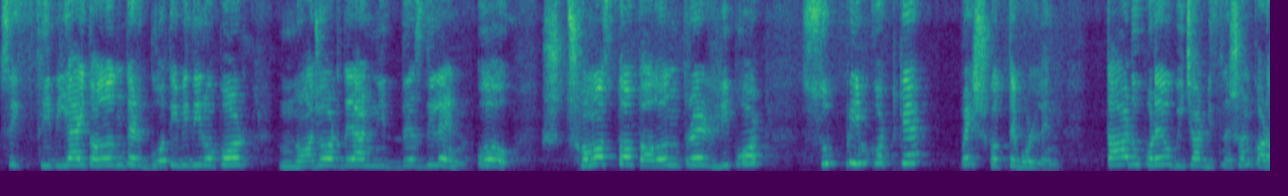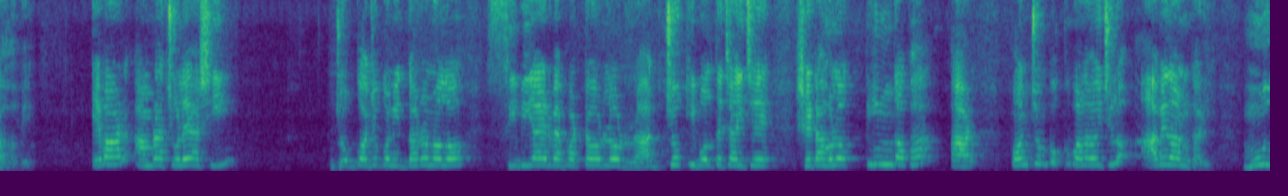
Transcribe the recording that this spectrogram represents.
সেই সিবিআই তদন্তের গতিবিধির ওপর নজর দেওয়ার নির্দেশ দিলেন ও সমস্ত তদন্তের রিপোর্ট সুপ্রিম কোর্টকে পেশ করতে বললেন। তার উপরেও বিচার বিশ্লেষণ করা হবে। এবার আমরা চলে আসি যোগ্য অযোগ্য নির্ধারণ হলো সিবিআইয়ের ব্যাপারটা হলো, রাজ্য কি বলতে চাইছে, সেটা হলো তিন দফা, আর পঞ্চম পক্ষ বলা হয়েছিল আবেদনকারী। মূল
